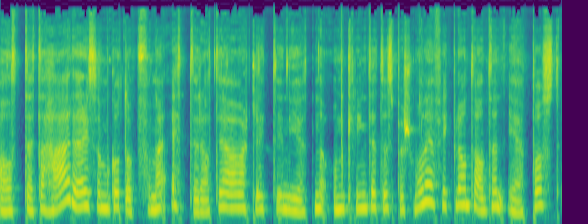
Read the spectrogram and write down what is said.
alt dette her er liksom gått opp for meg etter at jeg har vært litt i nyhetene omkring dette spørsmålet. Jeg fikk annet en e-post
